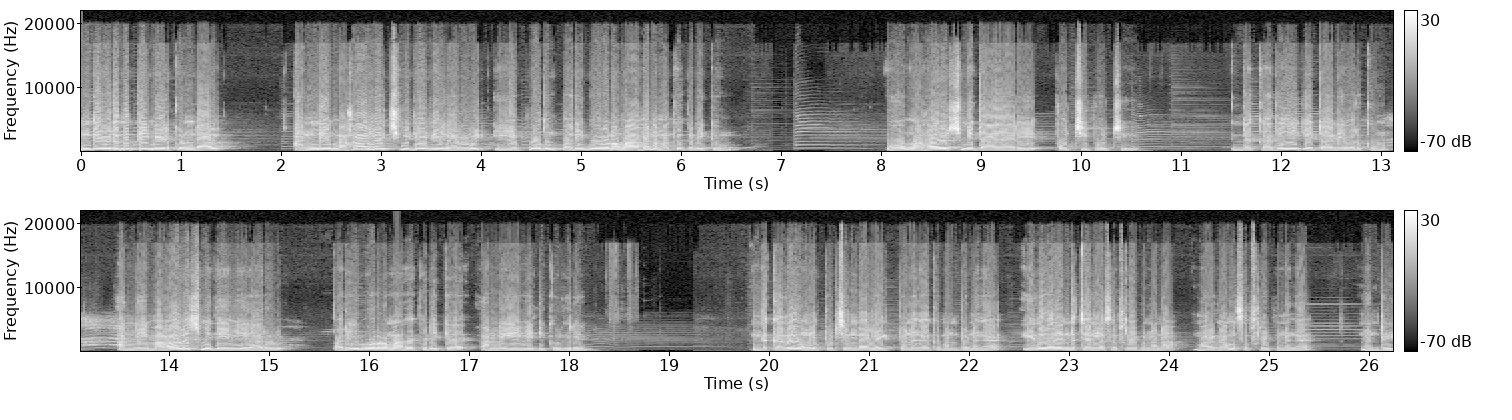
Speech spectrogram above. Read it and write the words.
இந்த விரதத்தை மேற்கொண்டால் அன்னை மகாலட்சுமி தேவியின் அருள் எப்போதும் பரிபூரணமாக நமக்கு கிடைக்கும். ஓம் மகாலட்சுமி தாயாரே போற்றி போற்றி. இந்த கதையை கேட்ட அனைவருக்கும் அன்னை மகாலட்சுமி தேவியின் அருள் பரிபூரணமாக கிடைக்க அன்னையை வேண்டிக் கொள்கிறேன். இந்த கதை உங்களுக்கு பிடிச்சிருந்தா லைக் பண்ணுங்கள் கமெண்ட் பண்ணுங்கள் இதுவரை இந்த சேனலை சப்ஸ்கிரைப் பண்ணனா மறக்காமல் சப்ஸ்கிரைப் பண்ணுங்கள் நன்றி.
